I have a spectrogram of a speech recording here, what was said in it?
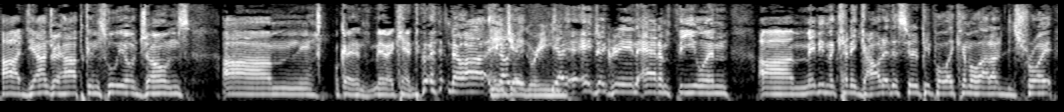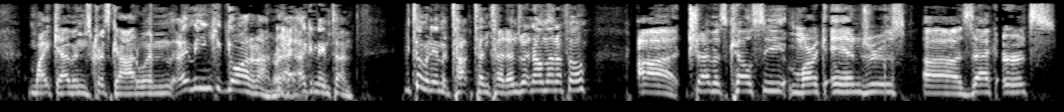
uh, DeAndre Hopkins, Julio Jones. Um, okay, maybe I can't do it. No, uh, AJ know, Green. Yeah, AJ Green, Adam Thielen, um, maybe even Kenny Golladay this year. People like him a lot out of Detroit. Mike Evans, Chris Godwin. I mean, you could go on and on, right? Yeah. I can name 10. If you tell me to name the top 10 tight ends right now in the NFL, uh, Travis Kelce, Mark Andrews, uh, Zach Ertz,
